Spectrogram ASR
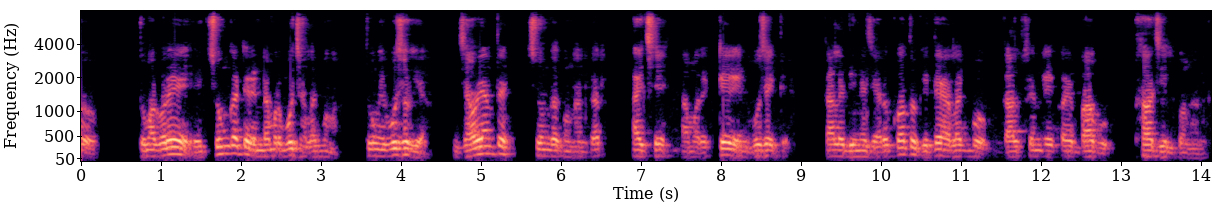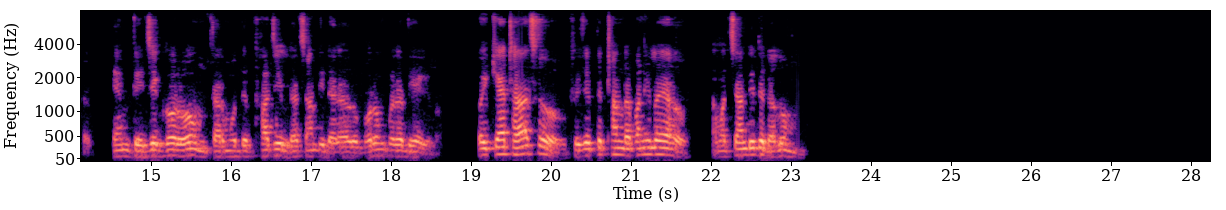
তোমার ঘরে এই চুঙ্গা টেরেন্ট আমার বোঝা লাগবো না। তুমি বুঝো গিয়া, যাও আনতে চুঙ্গা কোনখানকার আইছে আমার টেরেন বুঝাইতে। কালে দিনে যে আরও কত কি দেয়া লাগবো, গার্লফ্রেন্ড রে কয়, বাবু, ফাজিল কোনখানকার এমতে যে গরম, তার মধ্যে ফাজিলটা চান্দিটা আরও গরম করে দিয়ে গেল। ওই ক্যাঠা আছো? ফ্রিজের তে ঠান্ডা পানি লয়া হোক আমার চান্দিতে ডালুম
